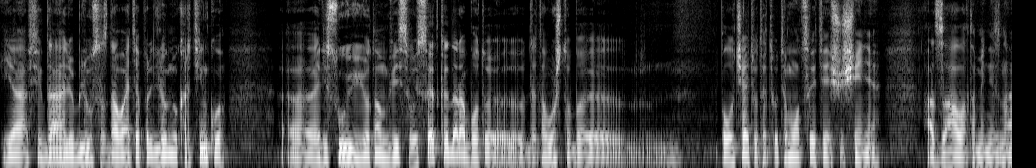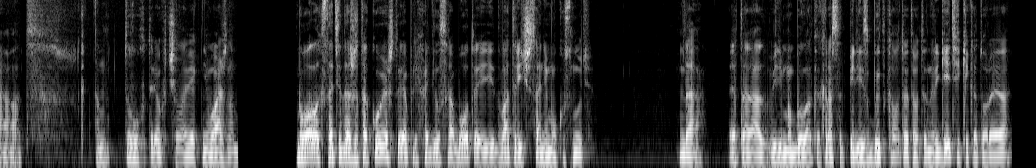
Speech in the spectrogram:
Я всегда люблю создавать определенную картинку, э, рисую ее там весь свой сет, когда работаю, для того, чтобы получать вот эти вот эмоции, эти ощущения от зала, там, я не знаю, от там двух-трех человек, неважно, Бывало, кстати, даже такое, что я приходил с работы и 2-3 часа не мог уснуть. Да. Это, видимо, было как раз от переизбытка вот этой вот энергетики, которая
